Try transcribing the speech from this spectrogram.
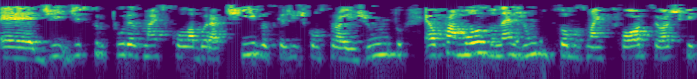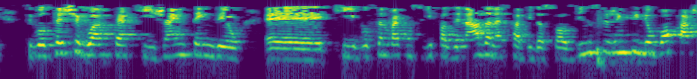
é, de, de, estruturas mais colaborativas que a gente constrói junto. É o famoso, né, juntos somos mais fortes. Eu acho que se você chegou até aqui já entendeu é, que você não vai conseguir fazer nada nessa vida sozinho, você já entendeu boa parte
